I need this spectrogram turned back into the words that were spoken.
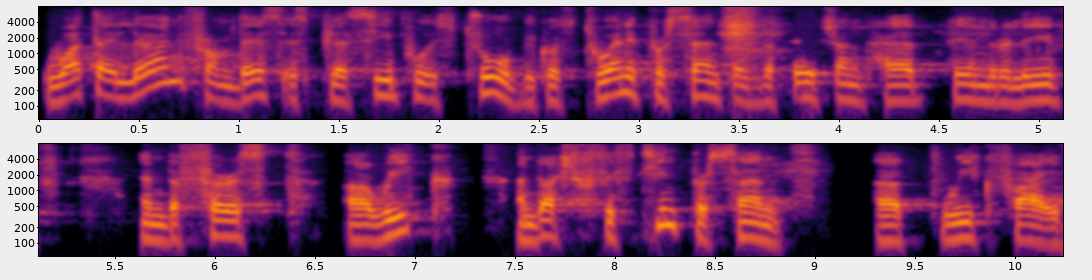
What I learned from this is placebo is true because 20% of the patient had pain relief in the first uh, week, and actually 15% at week five,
